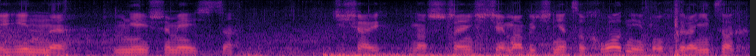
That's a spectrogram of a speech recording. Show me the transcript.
i inne mniejsze miejsca. Dzisiaj na szczęście ma być nieco chłodniej, bo w granicach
